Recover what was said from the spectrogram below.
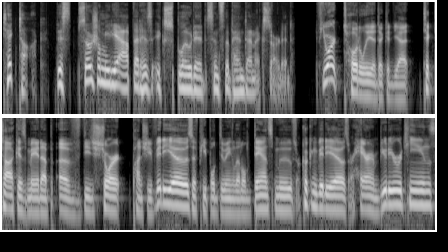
TikTok, this social media app that has exploded since the pandemic started. If you aren't totally addicted yet, TikTok is made up of these short, punchy videos of people doing little dance moves or cooking videos or hair and beauty routines,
